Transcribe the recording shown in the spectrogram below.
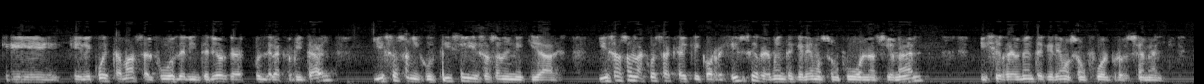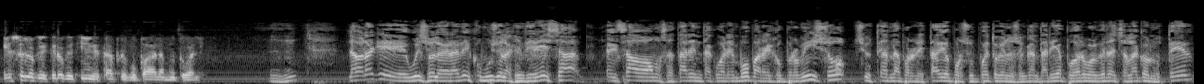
que, que, le cuesta más al fútbol del interior que al fútbol de la capital y esas son injusticias y esas son inequidades. Y esas son las cosas que hay que corregir si realmente queremos un fútbol nacional y si realmente queremos un fútbol profesional. Eso es lo que creo que tiene que estar preocupada la mutual. La verdad que Wilson le agradezco mucho la gentileza. El sábado vamos a estar en Tacuarembó para el compromiso. Si usted anda por el estadio, por supuesto que nos encantaría poder volver a charlar con usted.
